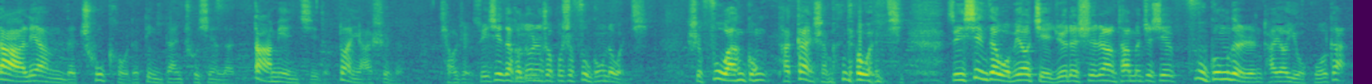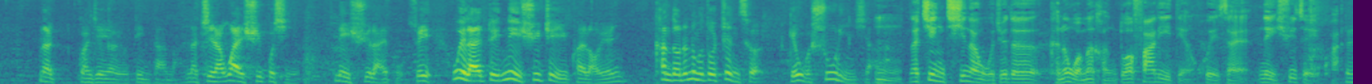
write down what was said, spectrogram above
大量的出口的订单出现了大面积的断崖式的调整，所以现在很多人说不是复工的问题，是复完工他干什么的问题。所以现在我们要解决的是让他们这些复工的人他要有活干，那关键要有订单嘛。那既然外需不行，内需来补。所以未来对内需这一块，老袁看到了那么多政策，给我们梳理一下。嗯，那近期呢，我觉得可能我们很多发力点会在内需这一块。对。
